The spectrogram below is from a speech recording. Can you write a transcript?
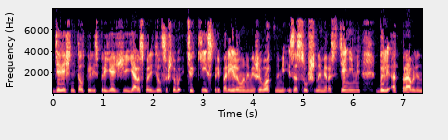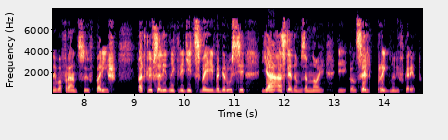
где вечно толпились приезжие. Я распорядился, чтобы тюки с препарированными животными и засушенными растениями были отправлены во Францию, в Париж. Открыв солидный кредит своей Баберусси, я, а следом за мной и консель, прыгнули в карету.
